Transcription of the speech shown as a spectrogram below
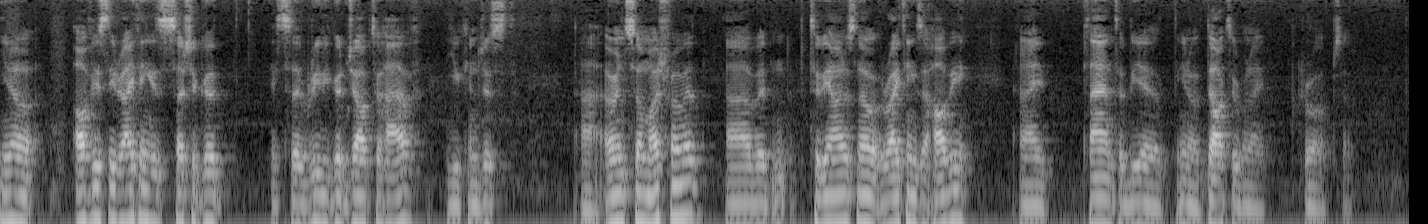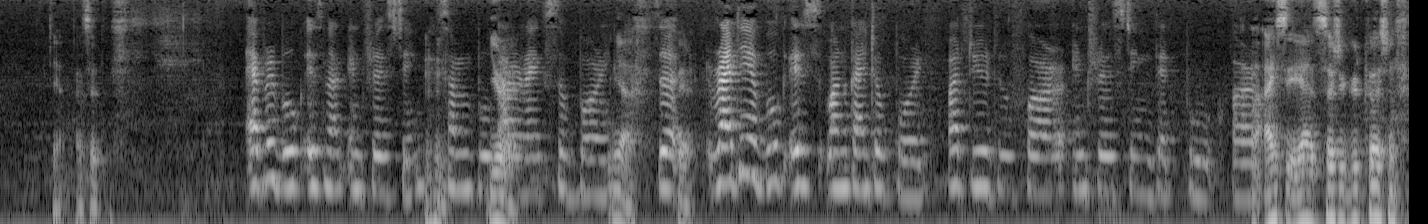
you know, obviously writing is such a good, it's a really good job to have. You can just uh, earn so much from it. Uh, but to be honest, no, writing's a hobby, and I plan to be a you know doctor when I grow up. So, yeah, that's it. every book is not interesting. Mhm. Some books You're are like so boring. Yeah, So fair. writing a book is one kind of boring. What do you do for interesting that book or I see. Yeah, it's such a good question.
